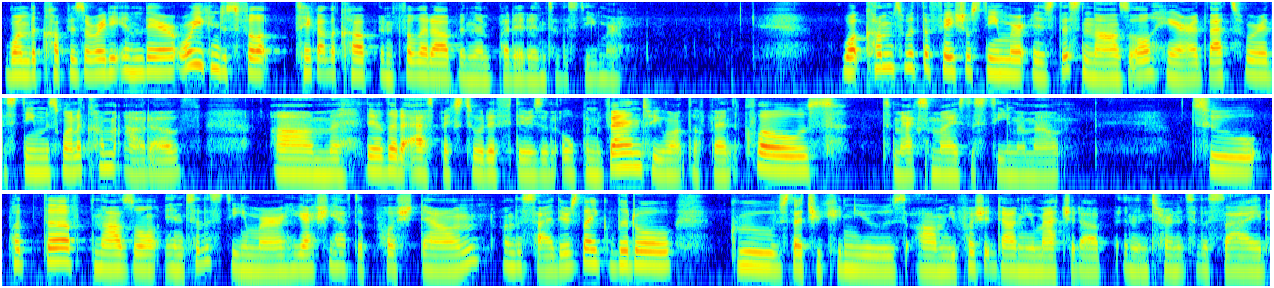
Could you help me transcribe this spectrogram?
when the cup is already in there, or you can just fill up, take out the cup and fill it up and then put it into the steamer. What comes with the facial steamer is this nozzle here. That's where the steam is going to come out of. Um, there are little aspects to it if there's an open vent or you want the vent closed to maximize the steam amount. To put the nozzle into the steamer, you actually have to push down on the side. There's like little grooves that you can use. Um, you push it down, you match it up, and then turn it to the side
